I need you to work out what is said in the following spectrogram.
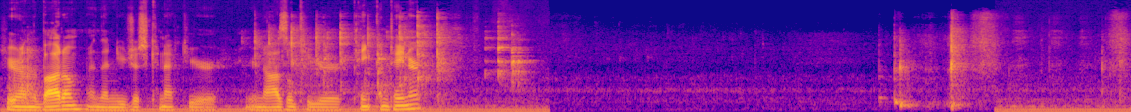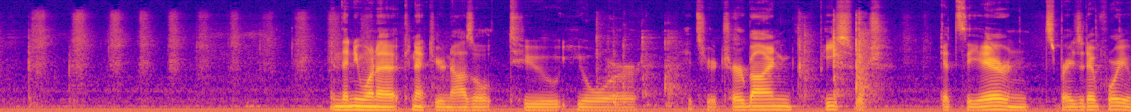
here on the bottom, and then you just connect your, your nozzle to your paint container. And then you want to connect your nozzle to your it's your turbine piece which gets the air and sprays it out for you.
